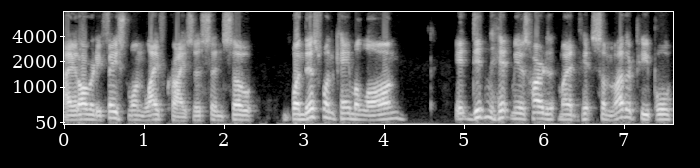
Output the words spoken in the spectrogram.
I had already faced one life crisis, and so when this one came along, it didn't hit me as hard as it might have hit some other people.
